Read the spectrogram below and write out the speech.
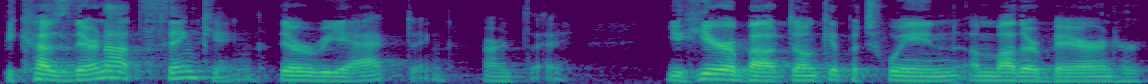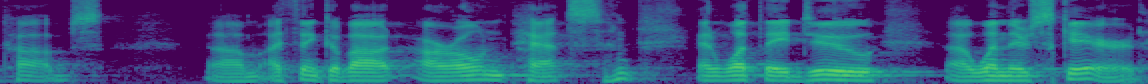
Because they're not thinking, they're reacting, aren't they? You hear about don't get between a mother bear and her cubs. Um, I think about our own pets and, what they do uh, when they're scared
